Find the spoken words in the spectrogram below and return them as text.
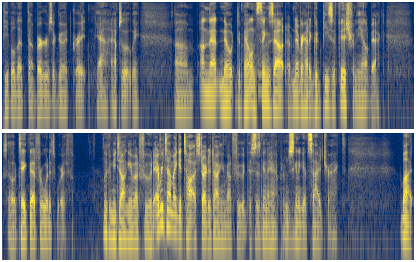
people that the burgers are good, great. Yeah, absolutely. Um, on that note, to balance things out, I've never had a good piece of fish from the Outback. So take that for what it's worth. Look at me talking about food. Every time I get ta- started talking about food, this is going to happen. I'm just going to get sidetracked. But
